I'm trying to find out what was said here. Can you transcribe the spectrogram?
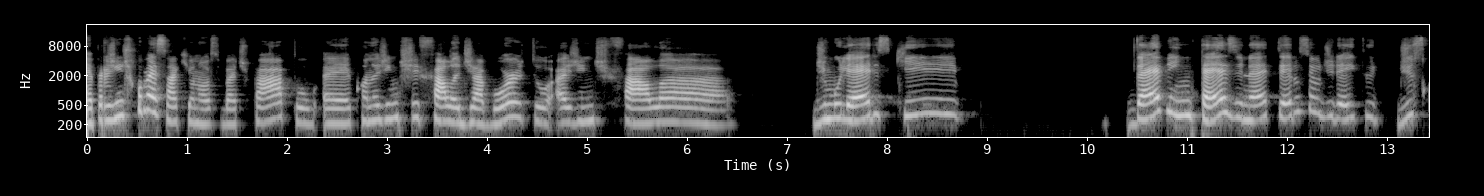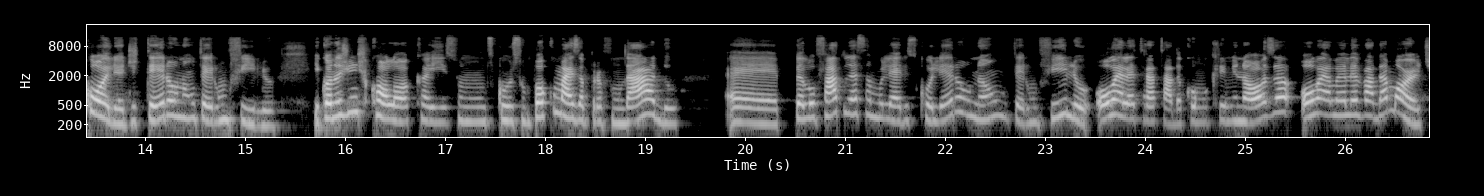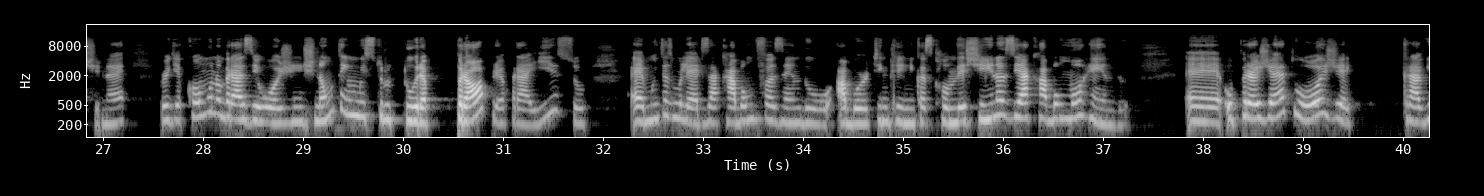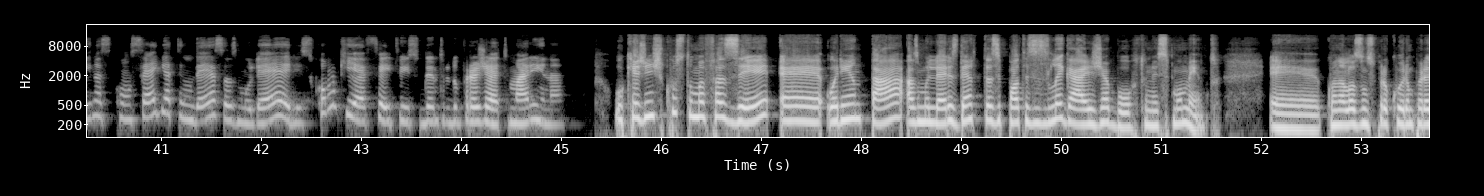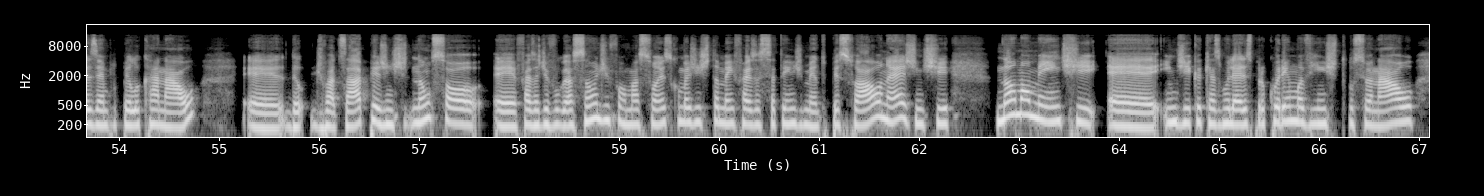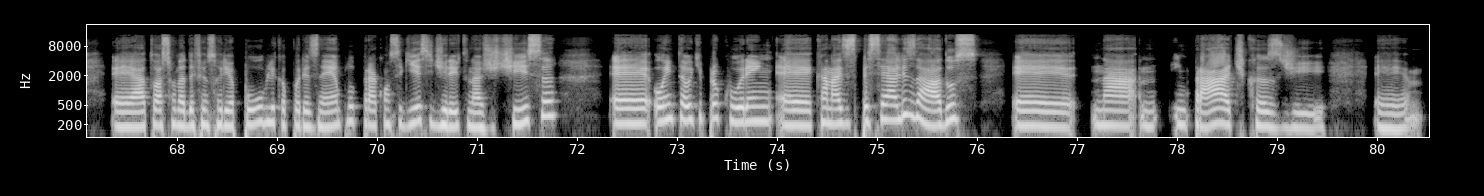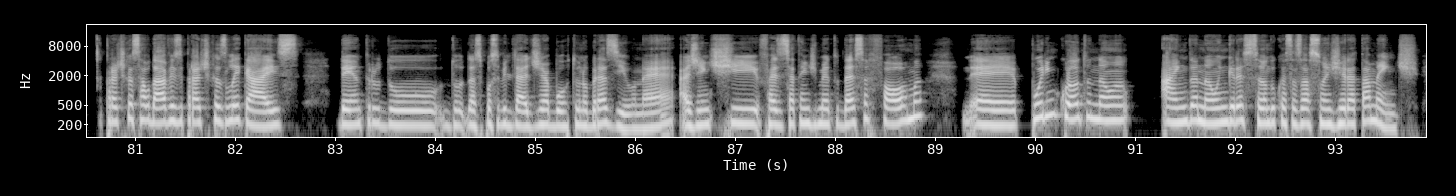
É, para a gente começar aqui o nosso bate-papo, é, quando a gente fala de aborto, a gente fala de mulheres que devem, em tese, né, ter o seu direito de escolha, de ter ou não ter um filho. E quando a gente coloca isso num discurso um pouco mais aprofundado, é, pelo fato dessa mulher escolher ou não ter um filho, ou ela é tratada como criminosa, ou ela é levada à morte, né? Porque como no Brasil hoje a gente não tem uma estrutura própria para isso, é, muitas mulheres acabam fazendo aborto em clínicas clandestinas e acabam morrendo. É, o projeto hoje, Cravinas, consegue atender essas mulheres? Como que é feito isso dentro do projeto, Marina? O que a gente costuma fazer é orientar as mulheres dentro das hipóteses legais de aborto nesse momento. É, quando elas nos procuram, por exemplo, pelo canal é, de WhatsApp, a gente não só é, faz a divulgação de informações, como a gente também faz esse atendimento pessoal, né? A gente normalmente é, indica que as mulheres procurem uma via institucional, é, a atuação da Defensoria Pública, por exemplo, para conseguir esse direito na justiça é, ou então que procurem canais especializados é, na, em práticas de é, práticas saudáveis e práticas legais dentro do, do, das possibilidades de aborto no Brasil, né? A gente faz esse atendimento dessa forma, é, por enquanto não ainda não ingressando com essas ações diretamente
